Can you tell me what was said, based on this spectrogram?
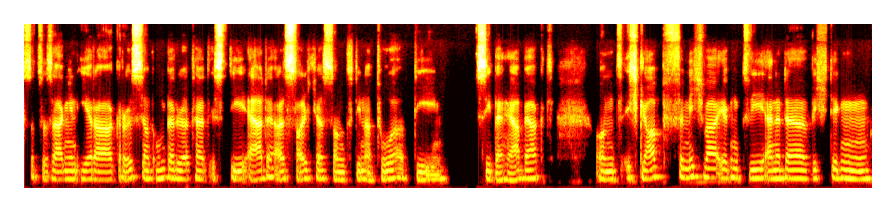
sozusagen in ihrer Größe und Unberührtheit ist die Erde als solches und die Natur, die sie beherbergt. Und ich glaube, für mich war irgendwie einer der wichtigen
